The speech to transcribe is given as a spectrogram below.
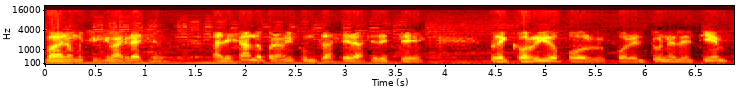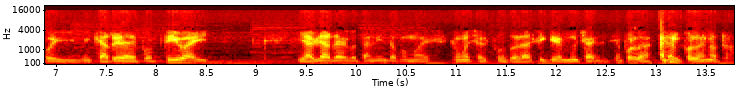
Bueno, muchísimas gracias. Alejandro, para mí fue un placer hacer este recorrido por, por el túnel del tiempo y mi carrera deportiva y, y hablar de algo tan lindo como es, como es el fútbol. Así que muchas gracias por la, por la nota.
